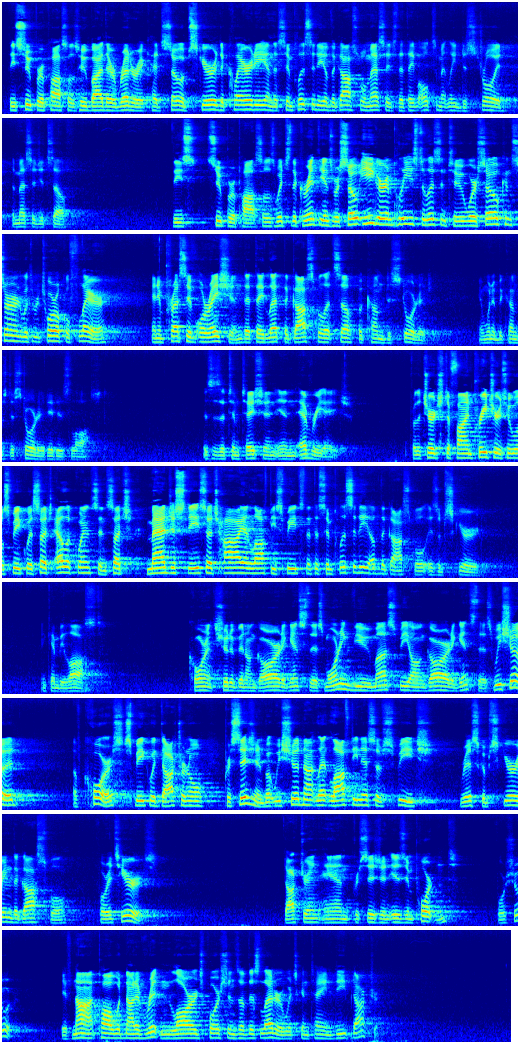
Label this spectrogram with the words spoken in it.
These super apostles, who by their rhetoric had so obscured the clarity and the simplicity of the gospel message that they've ultimately destroyed the message itself these super apostles, which the Corinthians were so eager and pleased to listen to, were so concerned with rhetorical flair and impressive oration that they let the gospel itself become distorted. And when it becomes distorted, it is lost. This is a temptation in every age. For the church to find preachers who will speak with such eloquence and such majesty, such high and lofty speech, that the simplicity of the gospel is obscured and can be lost. Corinth should have been on guard against this. Morning View must be on guard against this. We should, of course, speak with doctrinal precision, but we should not let loftiness of speech risk obscuring the gospel for its hearers. Doctrine and precision is important, for sure. If not, Paul would not have written large portions of this letter which contain deep doctrine.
